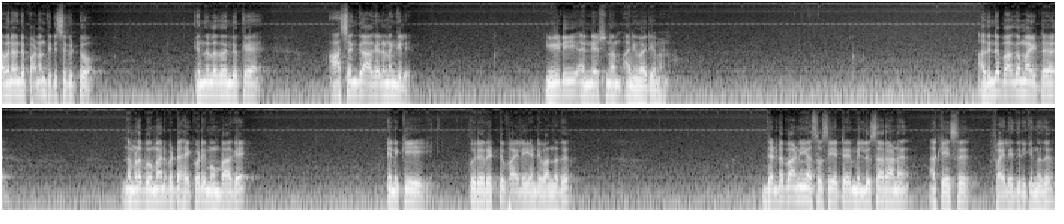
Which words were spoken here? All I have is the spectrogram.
അവനവന്റെ പണം തിരിച്ചു കിട്ടുമോ എന്നുള്ളതിന്റെയൊക്കെ ആശങ്ക അകലണമെങ്കിൽ ഇ ഡി അന്വേഷണം അനിവാര്യമാണ്. അതിന്റെ ഭാഗമായിട്ട് നമ്മളെ ബഹുമാനപ്പെട്ട ഹൈക്കോടതി മുമ്പാകെ എനിക്ക് ഒരു റിട്ട് ഫയൽ ചെയ്യേണ്ടി വന്നത്. ദണ്ഡപാണി അസോസിയേറ്റ് മില്ലു സാറാണ് ആ കേസ് ഫയൽ ചെയ്തിരിക്കുന്നത്.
